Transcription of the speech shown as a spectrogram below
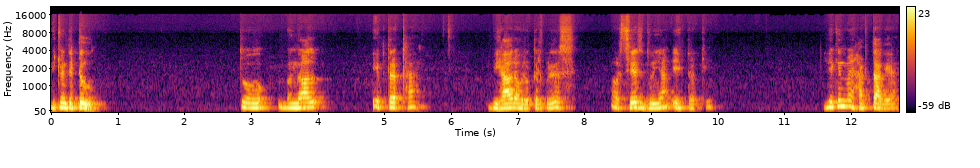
between the two तो बंगाल एक तरफ़ था, बिहार और उत्तर प्रदेश और शेष दुनिया एक तरफ़ थी। लेकिन मैं हटता गया।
